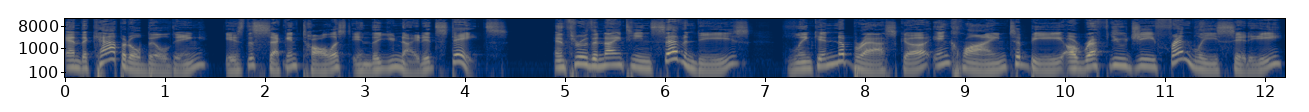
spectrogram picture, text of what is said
and the Capitol building is the second tallest in the United States. And through the 1970s, Lincoln, Nebraska inclined to be a refugee friendly city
